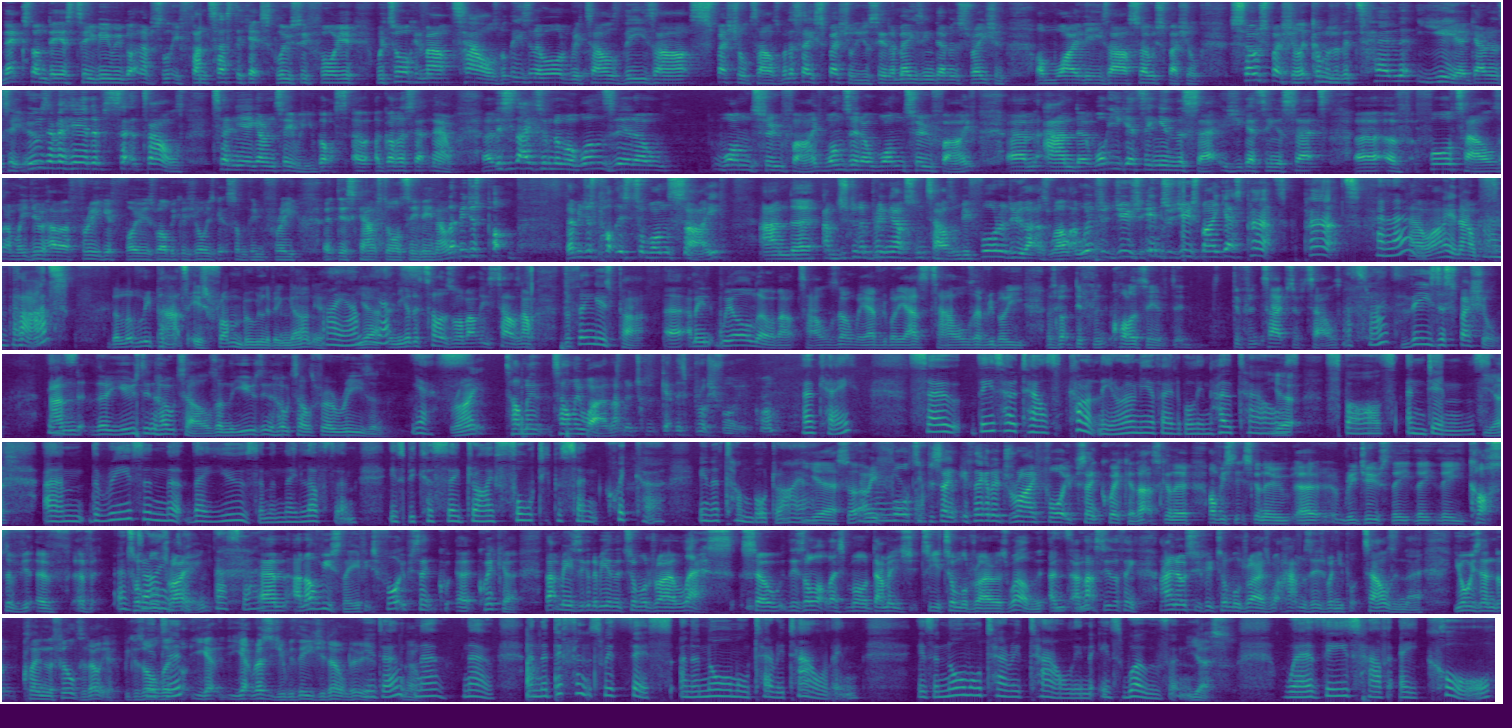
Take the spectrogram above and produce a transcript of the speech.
Next on DSTV, we've got an absolutely fantastic exclusive for you. We're talking about towels, but these are no ordinary towels. These are special towels. When I say special, you'll see an amazing demonstration on why these are so special. So special, it comes with a 10-year guarantee. Who's ever heard of a set of towels? 10-year guarantee. Well, you've got, uh, got a set now. Uh, this is item number 10... 125 10125 um, and uh, what you're getting in the set is you're getting a set uh, of four towels and we do have a free gift for you as well because you always get something free at discount store tv now let me just pop let me just pop this to one side and uh, I'm just going to bring out some towels. And before I do that as well I'm going to introduce, introduce my guest Pat. Pat. Hello. How are you? Now Pat the lovely Pat is from Boo Living, aren't you? I am. Yeah, yes. and you're going to tell us all about these towels. Now, the thing is, Pat, uh, I mean, we all know about towels, don't we? Everybody has towels. Everybody has got different quality of different types of towels. That's right. These are special, these... and they're used in hotels, and they're used in hotels for a reason. Yes. Right. Tell me, tell me why. Let me just get this brush for you. Come on. Okay. So these hotels currently are only available in hotels, yeah. Spas, and gyms. Yes. Um, the reason that they use them and they love them is because they dry 40% quicker in a tumble dryer. Yeah, so I mean, forty percent. If they're going to dry forty percent quicker, that's going to obviously it's going to uh, reduce the, the, the cost of of, of, of tumble drying. drying. That's right. Um, and obviously, if it's forty percent qu uh, quicker, that means they're going to be in the tumble dryer less. So there's a lot less more damage to your tumble dryer as well. And that's, and that's the other thing I noticed with tumble dryers. What happens is when you put towels in there, you always end up cleaning the filter, don't you? Because all you the do. you get you get residue with these. You don't, do you? You don't. No. no, no. And the difference with this and a normal terry toweling is a normal terry toweling is woven. Yes. Where these have a core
